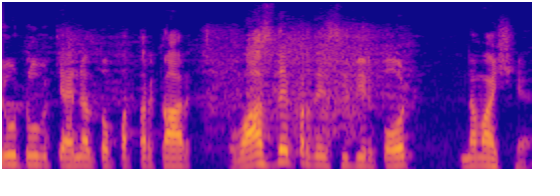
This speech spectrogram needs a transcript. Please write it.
YouTube ਚੈਨਲ ਤੋਂ ਪੱਤਰਕਾਰ ਵਾਸਦੇ ਪਰਦੇਸੀ ਦੀ ਰਿਪੋਰਟ, ਨਵਾਂ ਸ਼ਹਿਰ।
